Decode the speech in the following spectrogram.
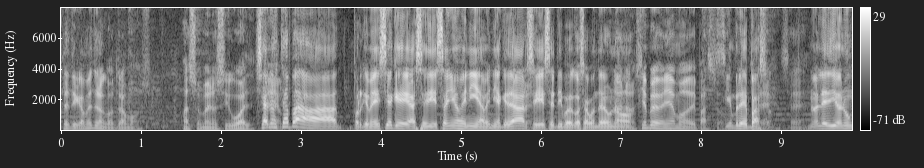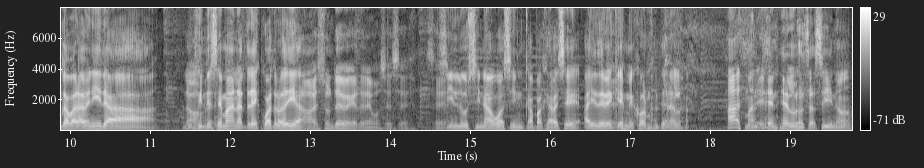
prácticamente lo encontramos más o menos igual. Ya no está para. Porque me decía que hace 10 años venía, venía a quedarse y ese tipo de cosas cuando era uno. No, no, siempre veníamos de paso. Siempre de paso. Sí, sí. No le dio nunca para venir a un fin de eh, semana, 3, 4 días. No, es un debe que tenemos ese. sí. Sin luz, sin agua, sin. Capaz que a veces hay debe Sí. que es mejor mantenerlo, Ah, mantenerlos así, ¿no?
